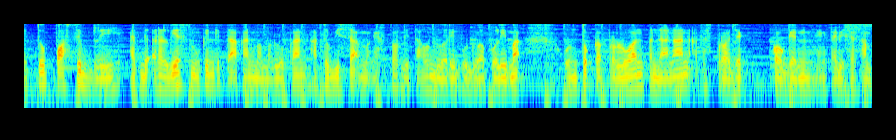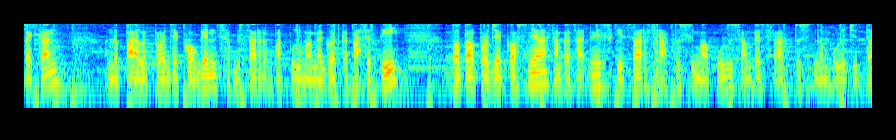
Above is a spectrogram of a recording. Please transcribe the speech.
itu possibly at the earliest mungkin kita akan memerlukan atau bisa mengekspor di tahun 2025 untuk keperluan pendanaan atas proyek Kogen yang tadi saya sampaikan the pilot project Kogen sebesar 45 megawatt capacity. Total project cost-nya sampai saat ini sekitar 150 sampai 160 juta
